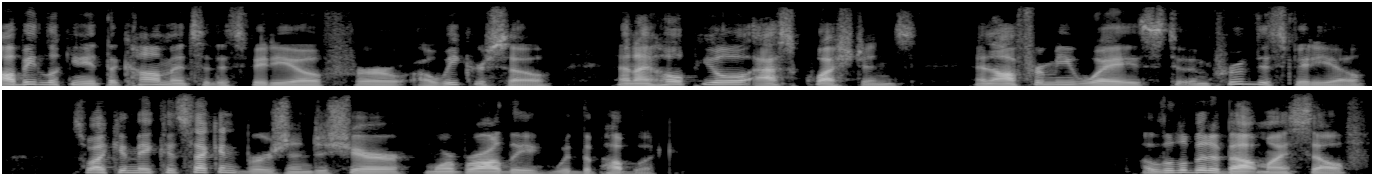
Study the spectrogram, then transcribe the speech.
I'll be looking at the comments of this video for a week or so, and I hope you'll ask questions and offer me ways to improve this video so I can make a second version to share more broadly with the public. A little bit about myself.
